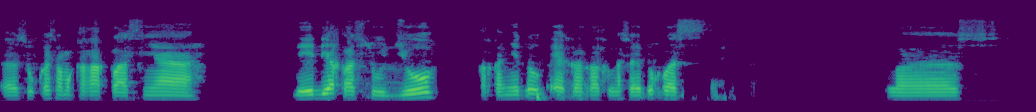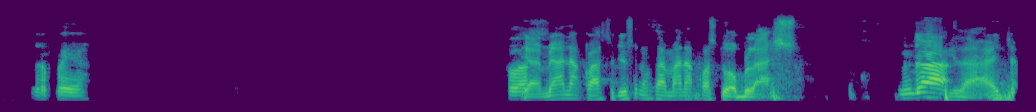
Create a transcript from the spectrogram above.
eh, suka sama kakak kelasnya. Jadi dia kelas 7, kakaknya itu eh kakak kelasnya itu kelas kelas berapa ya? Kelas Ya, anak kelas 7 senang sama anak kelas 12. enggak, Gila aja.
